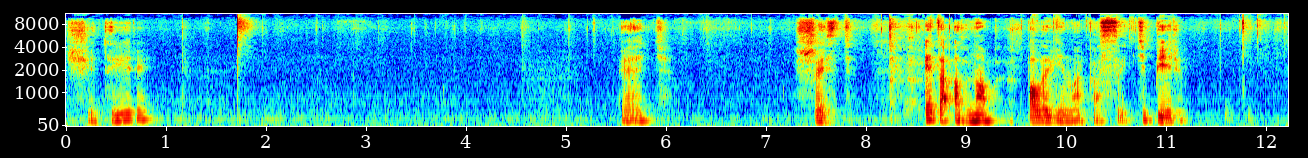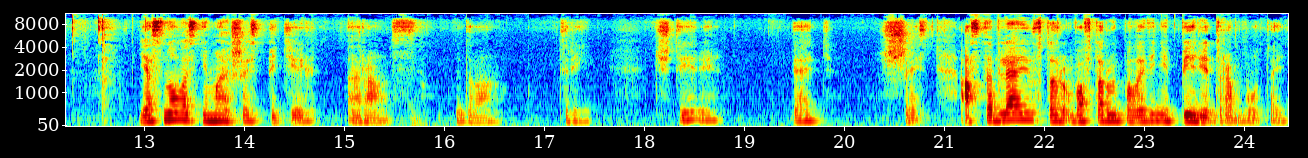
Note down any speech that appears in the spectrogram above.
четыре пять шесть это одна половина косы теперь я снова снимаю 6 петель раз два, три, четыре, пять, шесть. Оставляю во второй половине перед работой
